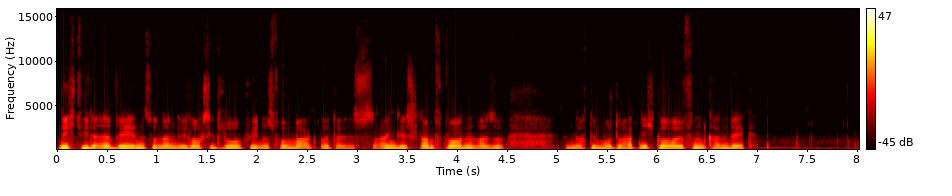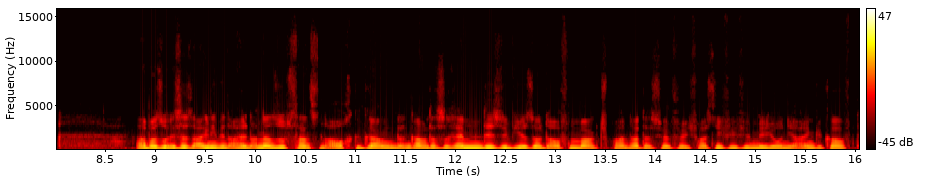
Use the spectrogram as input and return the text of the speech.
nicht wieder erwähnt, sondern Hydroxychloroquin ist vom Markt, da ist eingestampft worden. Also nach dem Motto hat nicht geholfen, kann weg. Aber so ist es eigentlich mit allen anderen Substanzen auch gegangen. Dann kam das Remdesivir, sollte auf den Markt sparen, hat das ja für ich weiß nicht wie viele Millionen hier eingekauft.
